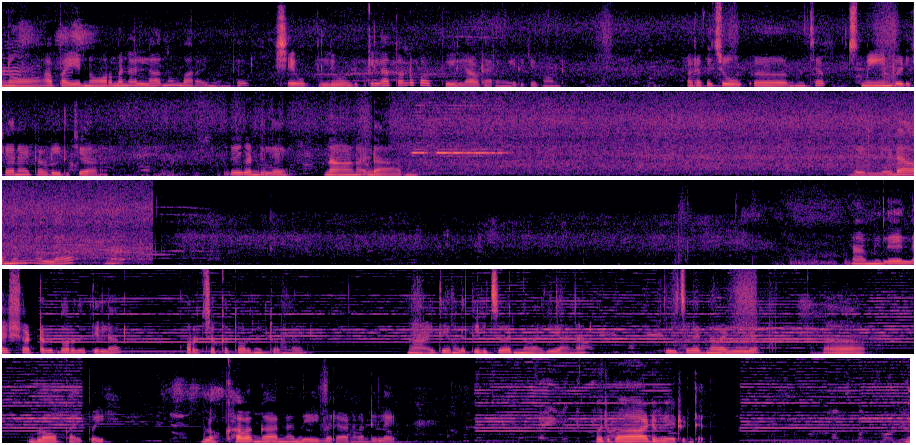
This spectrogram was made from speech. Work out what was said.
നോ ആ പയ്യൻ നോർമൽ അല്ല എന്നും പറയുന്നുണ്ട്. പക്ഷേ വലിയ ഒഴുക്കില്ലാത്തതുകൊണ്ട് കുഴപ്പമില്ല അവിടെ ഇറങ്ങിയിരിക്കുന്നതുകൊണ്ട് അവിടെയൊക്കെ ചൂ എന്നുവെച്ചാൽ മീൻ പിടിക്കാനായിട്ട് അവിടെ ഇരിക്കുകയാണ് ഇത് കണ്ടില്ലേ? ഇതാണ് ഡാം. വലിയ ഡാമൊന്നും അല്ല എന്നാൽ ഫാമിലി എല്ലാ ഷട്ടറും തുറന്നിട്ടില്ല. കുറച്ചൊക്കെ തുറന്നിട്ടുണ്ട്. ആ ഇത് ഞങ്ങൾ തിരിച്ചു വരുന്ന വഴിയാണ്. തിരിച്ചു വരുന്ന വഴിയിൽ ബ്ലോക്കായിപ്പോയി. ബ്ലോക്കാവാൻ കാരണം ദൈവരാണ് കണ്ടില്ലേ? ഒരുപാട് പേരുണ്ട്.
